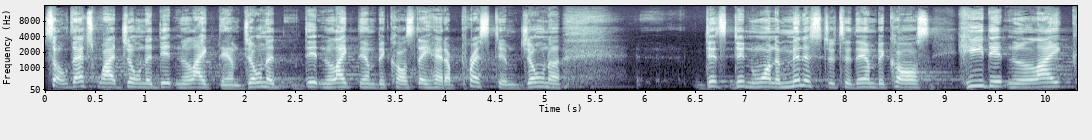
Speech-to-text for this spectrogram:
So that's why Jonah didn't like them. Jonah didn't like them because they had oppressed him. Jonah didn't want to minister to them because he didn't like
